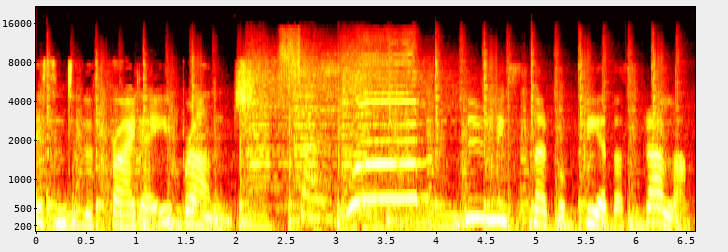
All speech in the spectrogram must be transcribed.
Listen to the Friday brunch. Du lyssnar på Fredagsfrallan.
